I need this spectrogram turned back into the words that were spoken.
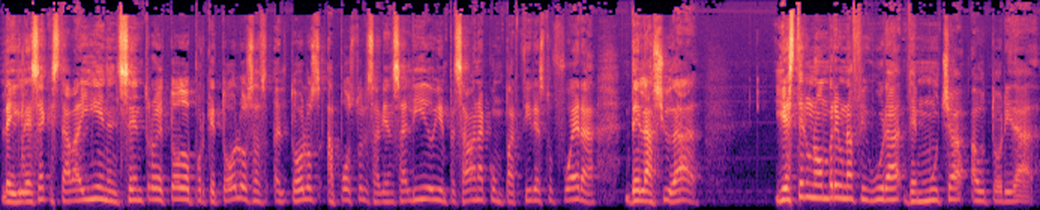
la iglesia que estaba ahí en el centro de todo, porque todos los, todos los apóstoles habían salido y empezaban a compartir esto fuera de la ciudad. Y este era un hombre, una figura de mucha autoridad.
